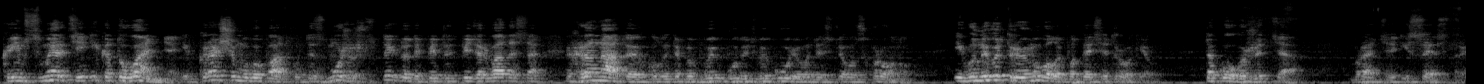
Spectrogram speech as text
крім смерті і катування. І в кращому випадку ти зможеш встигнути під, підірватися гранатою, коли тебе будуть викурювати з цього схрону. І вони витримували по 10 років такого життя, браття і сестри.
